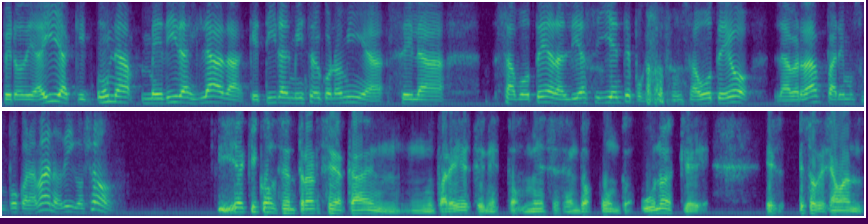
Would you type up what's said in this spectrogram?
pero de ahí a que una medida aislada que tira el ministro de Economía se la sabotean al día siguiente, porque eso fue un saboteo, la verdad paremos un poco la mano, digo yo. Y hay que concentrarse acá, en, me parece, en estos meses en dos puntos. Uno es que es eso que llaman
